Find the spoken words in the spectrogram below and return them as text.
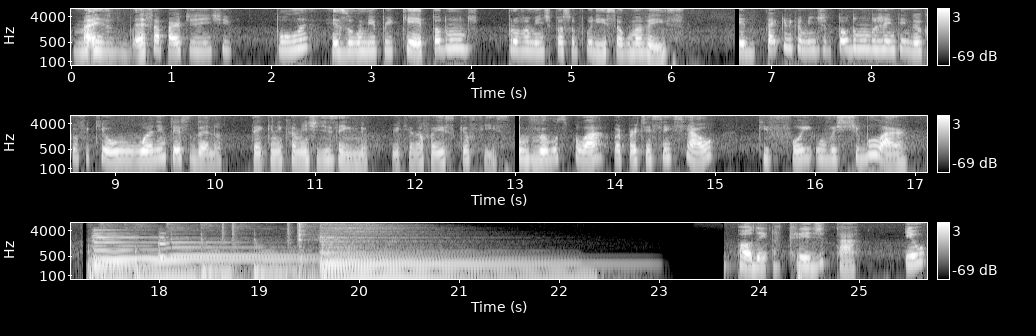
Mas essa parte a gente pula, resume, porque todo mundo provavelmente passou por isso alguma vez. E tecnicamente todo mundo já entendeu que eu fiquei o ano inteiro estudando, tecnicamente dizendo, porque não foi isso que eu fiz. Então, vamos pular para a parte essencial, que foi o vestibular. Podem acreditar eu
